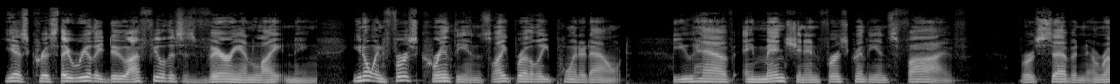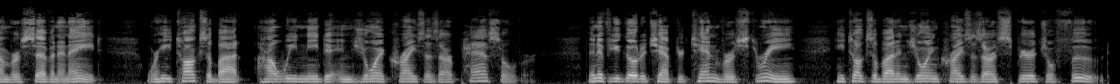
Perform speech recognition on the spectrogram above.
Yes, Chris, they really do. I feel this is very enlightening. You know, in 1 Corinthians, like Brother Lee pointed out, you have a mention in 1 Corinthians 5, verse 7, around verse 7 and 8, where he talks about how we need to enjoy Christ as our Passover. Then, if you go to chapter 10, verse 3, he talks about enjoying Christ as our spiritual food.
